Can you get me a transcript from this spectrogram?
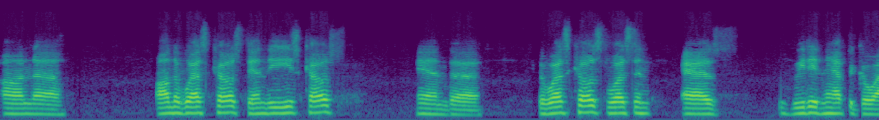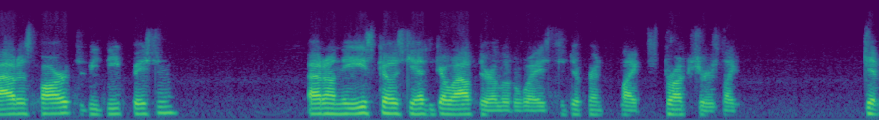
on uh, on the west coast and the east coast, and uh, the west coast wasn't as we didn't have to go out as far to be deep fishing. Out on the east coast, you had to go out there a little ways to different like structures, like to,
